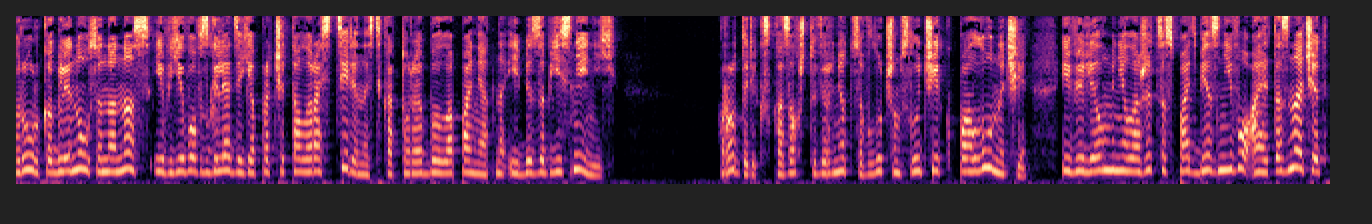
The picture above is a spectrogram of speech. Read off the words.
Рурк оглянулся на нас, и в его взгляде я прочитала растерянность, которая была понятна и без объяснений. Родерик сказал, что вернется в лучшем случае к полуночи, и велел мне ложиться спать без него, а это значит...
